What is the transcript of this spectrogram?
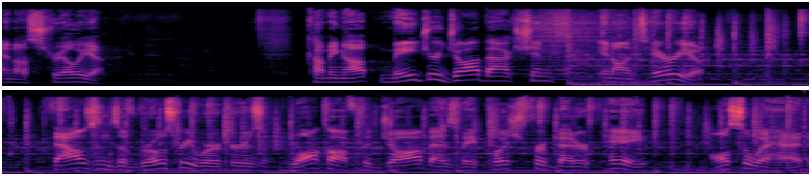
and Australia. Coming up, major job action in Ontario. Thousands of grocery workers walk off the job as they push for better pay. Also ahead,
